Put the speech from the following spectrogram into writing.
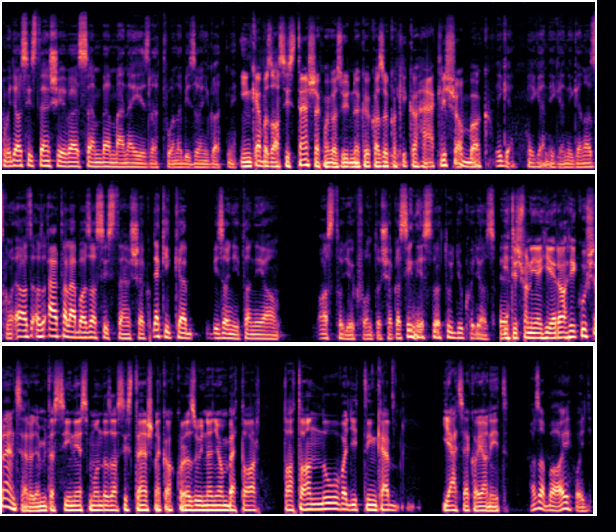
vagy asszisztensével szemben már nehéz lett volna bizonygatni. Inkább az asszisztensek, meg az ügynökök azok, igen. akik a háklisabbak? Igen, igen, igen, igen. Az, az, az, általában az asszisztensek. Nekik kell bizonyítani a, azt, hogy ők fontosak. A színésztől tudjuk, hogy az. Itt is van ilyen hierarchikus rendszer, hogy amit a színész mond az asszisztensnek, akkor az úgy nagyon betartatandó, vagy itt inkább játszák a Janit? Az a baj, hogy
